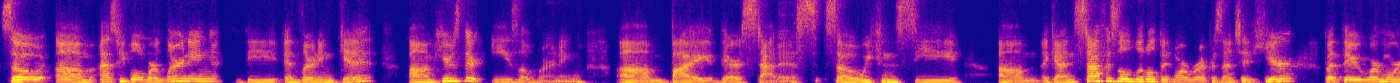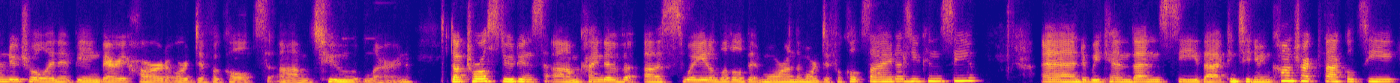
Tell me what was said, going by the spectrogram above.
So um, as people were learning the and learning Git, um, here's their ease of learning um, by their status. So we can see, um, again, staff is a little bit more represented here, but they were more neutral in it being very hard or difficult um, to learn. Doctoral students um, kind of uh, swayed a little bit more on the more difficult side, as you can see. And we can then see that continuing contract faculty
